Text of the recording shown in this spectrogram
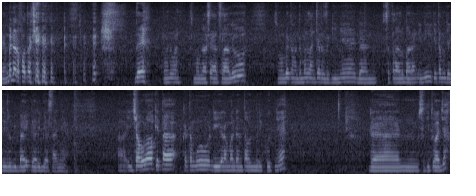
yang benar fotonya. Deh teman-teman semoga sehat selalu semoga teman-teman lancar rezekinya dan setelah lebaran ini kita menjadi lebih baik dari biasanya. Uh, insya Allah kita ketemu di Ramadan tahun berikutnya. Dan segitu aja.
